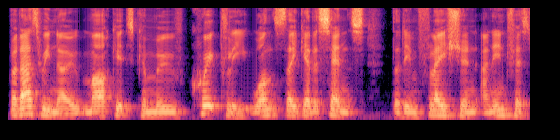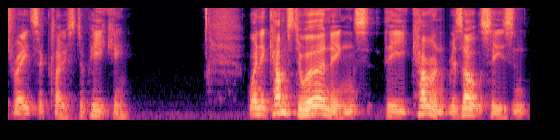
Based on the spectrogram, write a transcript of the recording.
But as we know, markets can move quickly once they get a sense that inflation and interest rates are close to peaking. When it comes to earnings, the current results season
